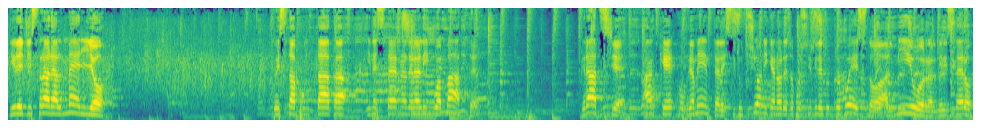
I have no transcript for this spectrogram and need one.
di registrare al meglio questa puntata in esterna della lingua batte. Grazie anche ovviamente alle istituzioni che hanno reso possibile tutto questo, al MIUR, al Ministero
